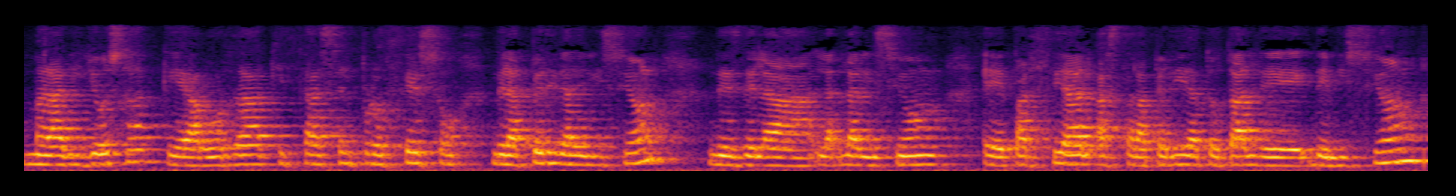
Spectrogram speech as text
maravillosa que aborda quizás el proceso de la pérdida de visión, desde la, visión eh, parcial hasta la pérdida total de, visión,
